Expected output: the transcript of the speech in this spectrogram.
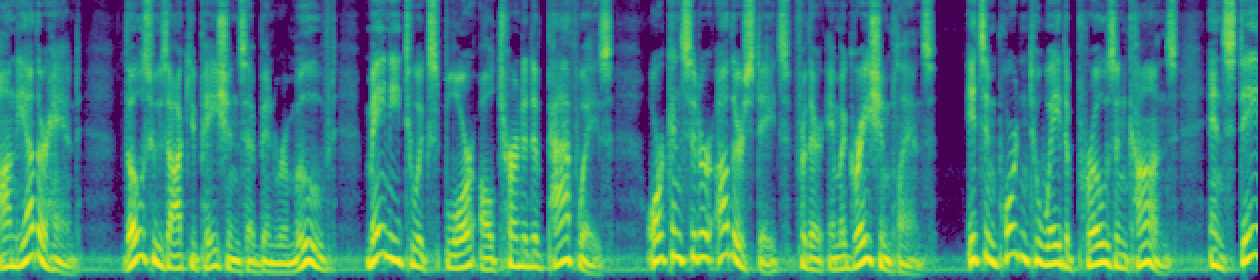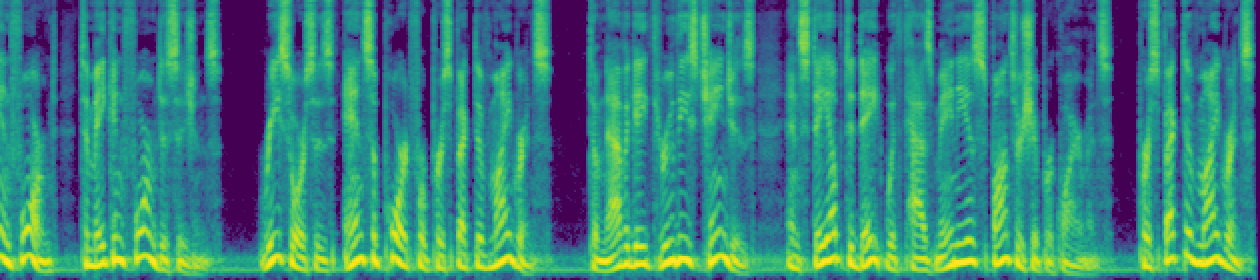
On the other hand, those whose occupations have been removed may need to explore alternative pathways or consider other states for their immigration plans. It's important to weigh the pros and cons and stay informed to make informed decisions. Resources and support for prospective migrants. To navigate through these changes and stay up to date with Tasmania's sponsorship requirements, prospective migrants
